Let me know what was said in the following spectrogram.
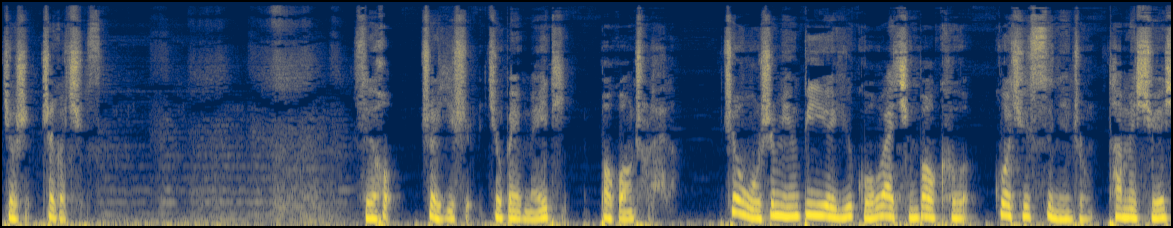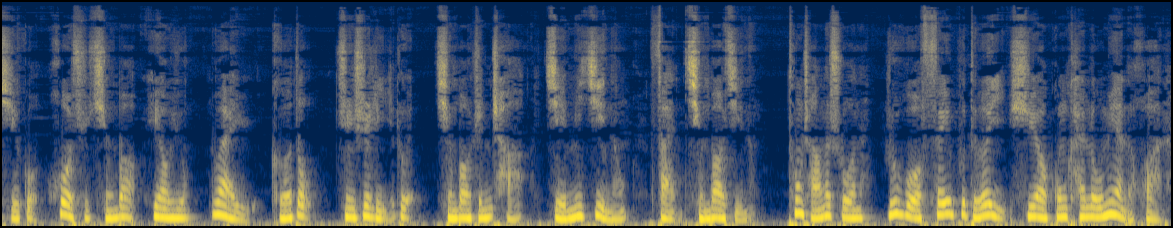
就是这个曲子。随后，这一事就被媒体曝光出来了。这五十名毕业于国外情报科，过去四年中，他们学习过获取情报要用外语、格斗、军事理论、情报侦查、解密技能、反情报技能。通常的说呢，如果非不得已需要公开露面的话呢，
